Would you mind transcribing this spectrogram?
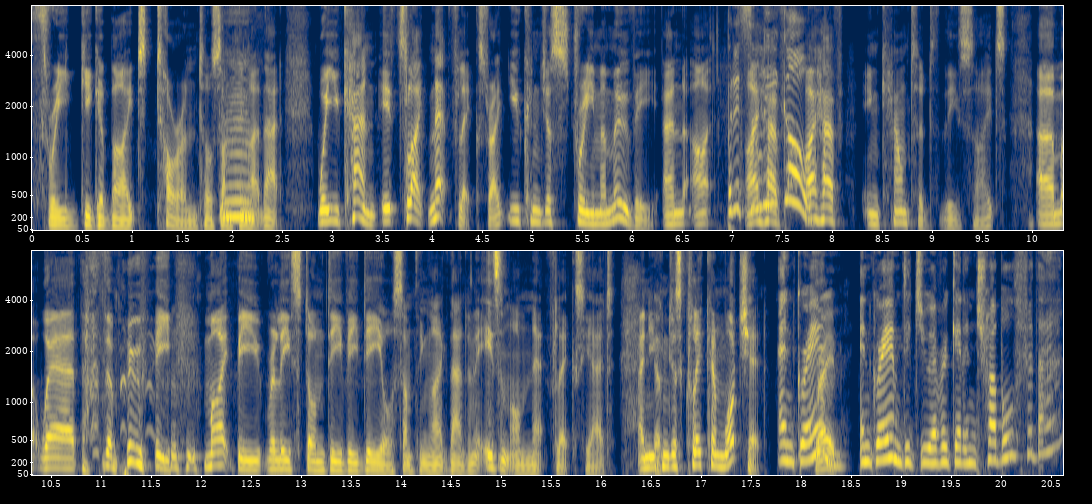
1.3 gigabyte torrent or Mm. something like that where you can it's like netflix right you can just stream a movie and i But it's I have, illegal. i have encountered these sites um, where the, the movie might be released on dvd or something like that and it isn't on netflix yet and you can just click and watch it And Graham, Right. and Graham, did you ever get in trouble for that?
